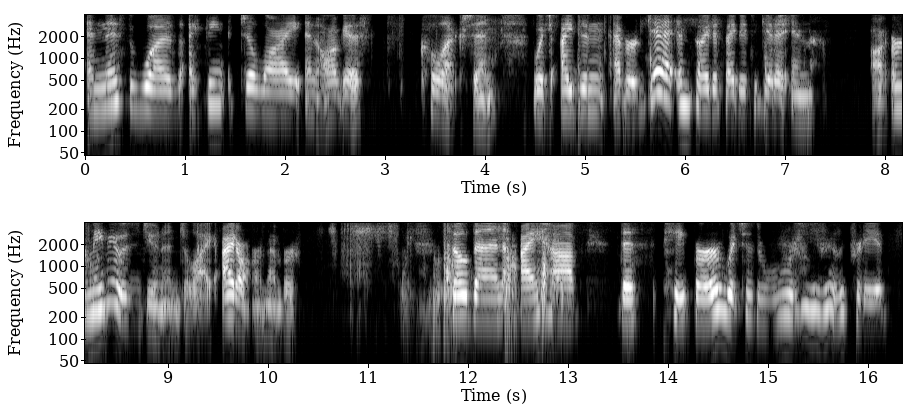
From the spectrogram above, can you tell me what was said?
And this was, I think, July and August's collection, which I didn't ever get. And so I decided to get it in, or maybe it was June and July. I don't remember. So then I have this paper, which is really, really pretty. It's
